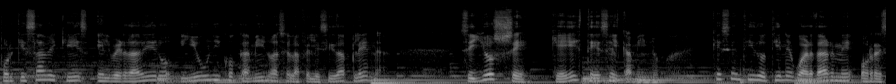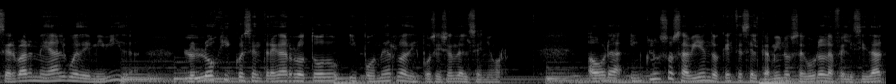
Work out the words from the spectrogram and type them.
porque sabe que es el verdadero y único camino hacia la felicidad plena. Si yo sé que este es el camino, ¿Qué sentido tiene guardarme o reservarme algo de mi vida? Lo lógico es entregarlo todo y ponerlo a disposición del Señor. Ahora, incluso sabiendo que este es el camino seguro a la felicidad,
